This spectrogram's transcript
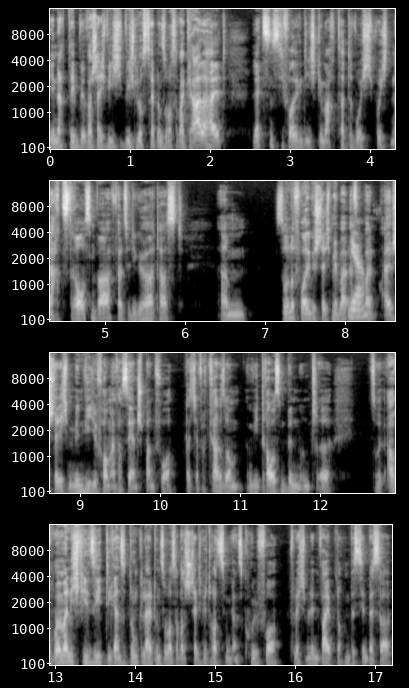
Je nachdem, wahrscheinlich, wie ich, wie ich Lust hätte und sowas. Aber gerade halt letztens die Folge, die ich gemacht hatte, wo ich, wo ich nachts draußen war, falls du die gehört hast. Ähm, so eine Folge stelle ich mir bei, ja. bei, stelle ich mir in Videoform einfach sehr entspannt vor, dass ich einfach gerade so irgendwie draußen bin und äh, so, auch wenn man nicht viel sieht, die ganze Dunkelheit und sowas, aber das stelle ich mir trotzdem ganz cool vor. Vielleicht um den Vibe noch ein bisschen besser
